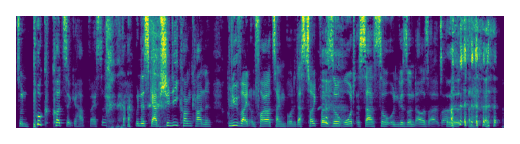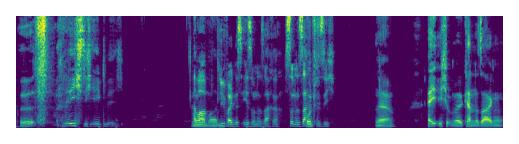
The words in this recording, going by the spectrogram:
so einen Puck Kotze gehabt, weißt du? Und es gab Chili con Carne, Glühwein und Feuerzangenbowle. Das Zeug war so rot, es sah so ungesund aus, Alter. äh, Richtig eklig. Oh, Aber Mann. Glühwein ist eh so eine Sache. So eine Sache Und- für sich. ja. Ey, ich äh, kann nur sagen,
